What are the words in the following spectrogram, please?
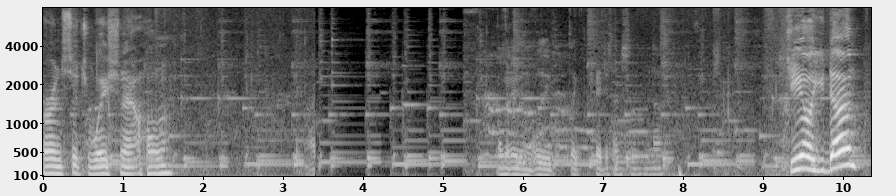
current situation at home? I haven't even really like paid attention enough. Gio, you done?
